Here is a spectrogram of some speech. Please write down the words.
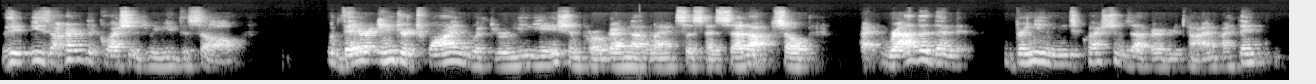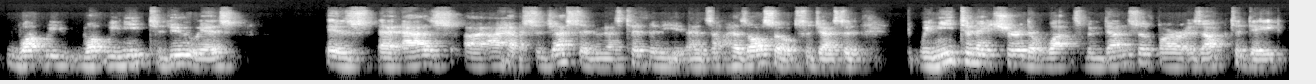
these aren't the questions we need to solve. They're intertwined with the remediation program that Lanxess has set up. So uh, rather than bringing these questions up every time. I think what we what we need to do is is uh, as I have suggested and as Tiffany has has also suggested, we need to make sure that what's been done so far is up to date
